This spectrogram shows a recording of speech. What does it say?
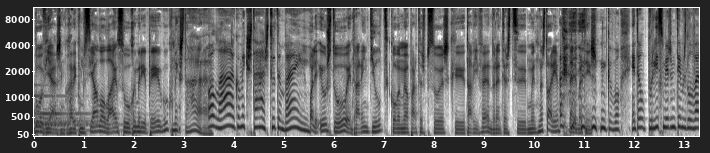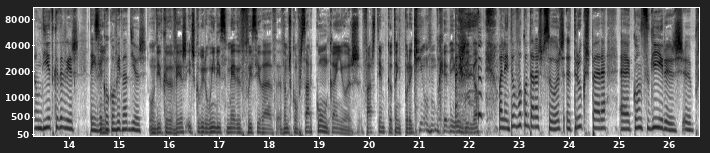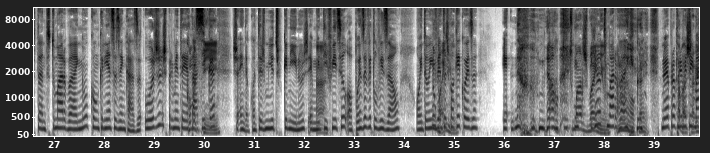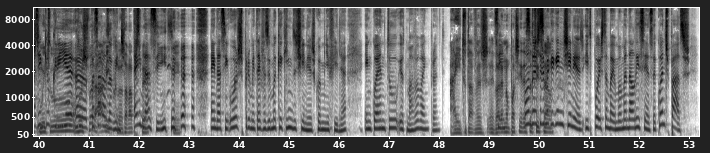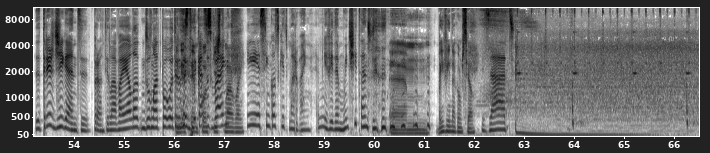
Boa viagem com a Rádio Comercial. Olá, eu sou o Rui Maria Pego. Como é que está? Olá, como é que estás? Tu também? Olha, eu estou a entrar em tilt, como a maior parte das pessoas que está viva durante este momento na história. Dani Martins. que bom. Então, por isso mesmo temos de levar um dia de cada vez. Tem a ver Sim. com o convidado de hoje. Um dia de cada vez e descobrir o índice médio de felicidade. Vamos conversar com quem hoje? Faz tempo que eu tenho que pôr aqui um bocadinho o jingle. Olha, então vou contar às pessoas eh, truques para eh, conseguires, eh, portanto, tomar banho com crianças em casa. Hoje experimentei a Como tática. assim? Ainda quantos miúdos pequeninos, é muito Ah. difícil. Ou pões a ver televisão, ou então inventas qualquer coisa. É, não, não. Ah, tu tomares banho. Eu tomar Ah, banho. ok. Não é propriamente a Estava a imagem que eu queria eh, passar aos ouvintes. Ainda assim. Sim. Ainda assim, hoje experimentei fazer um macaquinho do chinês com a minha filha enquanto eu tomava banho. Pronto. Ah, e tu estavas. Agora Sim. não podes sair dessa Um, dois, posição. macaquinho de chinês. E depois também uma mandar licença. Quantos passos? De Três de gigante. Pronto, e lá vai ela de um lado para o outro da, da casa de banho. banho. E assim consegui tomar banho. A minha vida é muito excitante. Ahm, Bem-vindo à comercial. Exato.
